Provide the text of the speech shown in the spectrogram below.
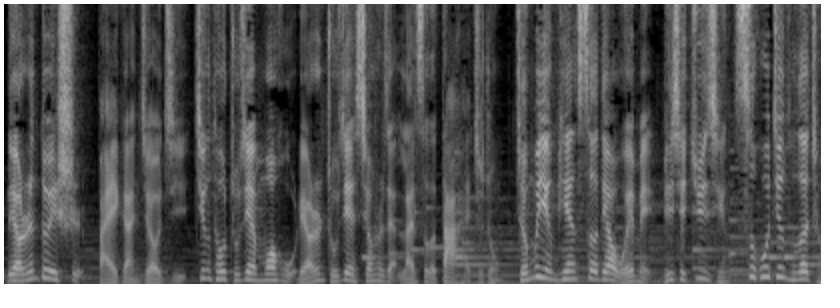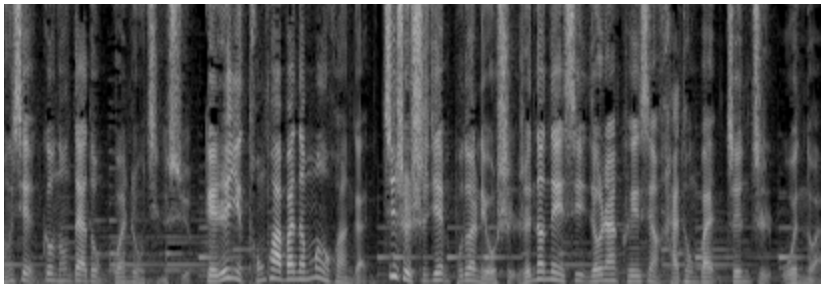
两人对视，百感交集，镜头逐渐模糊，两人逐渐消失在蓝色的大海之中。整部影片色调唯美，比起剧情，似乎镜头的呈现更能带动观众情绪，给人以童话般的梦幻感。即使时间不断流逝，人的内心仍然可以像孩童般真挚温暖。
